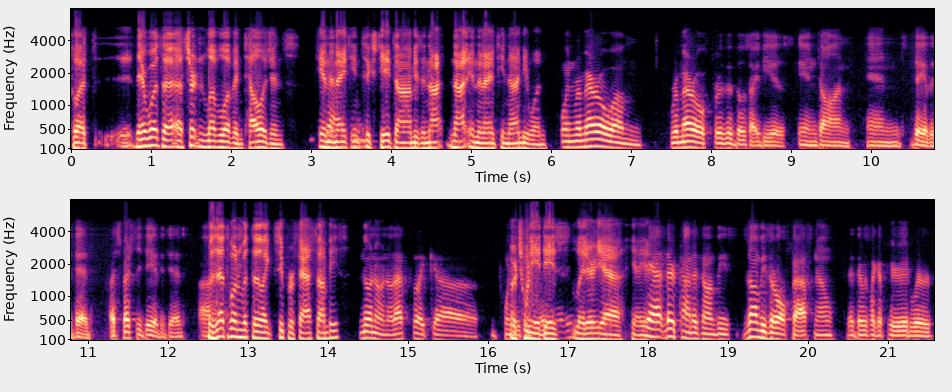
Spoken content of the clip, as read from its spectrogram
But uh, there was a, a certain level of intelligence in the 1968 zombies, and not not in the 1991. When Romero um Romero furthered those ideas in Dawn and Day of the Dead, especially Day of the Dead. Uh, Was that the one with the like super fast zombies, No, no, no. That's like uh. 28 or 28 days maybe? later? Yeah, yeah, yeah. Yeah, they're kind of zombies. Zombies are all fast now. There there was like a period where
